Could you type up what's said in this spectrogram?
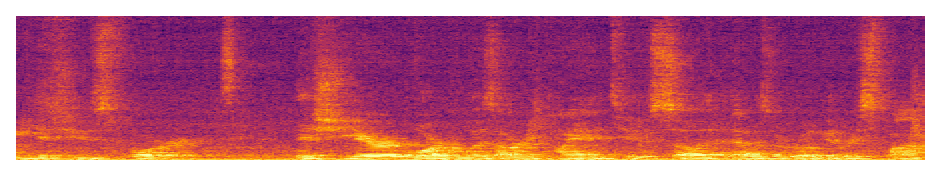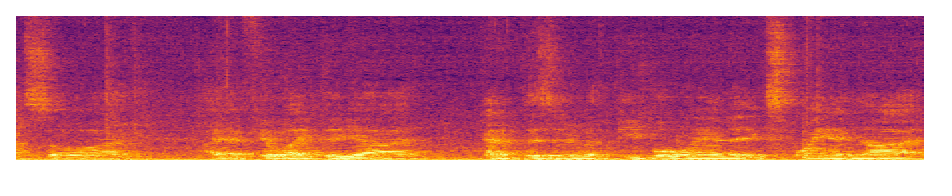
weed issues for this year or was already planning to, so that, that was a real good response, so uh, I, I feel like the, uh, kind of visiting with people and explaining uh,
